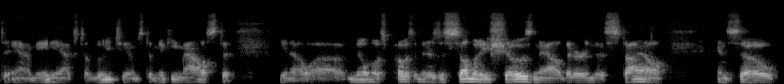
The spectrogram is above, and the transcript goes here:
to animaniacs to looney tunes to mickey mouse to you know uh, post. I mean there's just so many shows now that are in this style. And so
